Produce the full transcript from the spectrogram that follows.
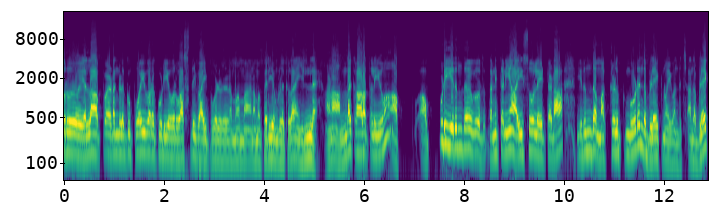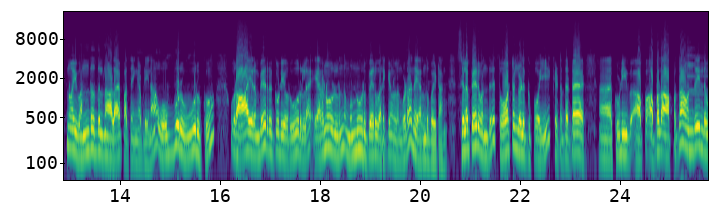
ஒரு எல்லா இடங்களுக்கும் போய் வரக்கூடிய ஒரு வசதி வாய்ப்புகள் நம்ம நம்ம பெரியவங்களுக்கெல்லாம் இல்லை. ஆனால் அந்த காலத்துலேயும் அப் அப் அப்படி இருந்த ஒரு தனித்தனியாக ஐசோலேட்டடாக இருந்த மக்களுக்கும் கூட இந்த பிளேக் நோய் வந்துச்சு. அந்த பிளேக் நோய் வந்ததுனால பார்த்தீங்க அப்படின்னா ஒவ்வொரு ஊருக்கும் ஒரு ஆயிரம் பேர் இருக்கக்கூடிய ஒரு ஊரில் இரநூறுலேருந்து முந்நூறு பேர் வரைக்கும் எல்லாம் கூட அந்த இறந்து போயிட்டாங்க. சில பேர் வந்து தோட்டங்களுக்கு போய் கிட்டத்தட்ட குடி அப்போ அப்போ தான் அப்போ தான் வந்து இந்த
